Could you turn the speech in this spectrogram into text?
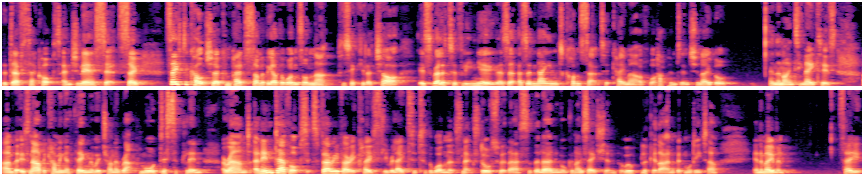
the DevSecOps engineer sits. So safety culture, compared to some of the other ones on that particular chart, is relatively new. As a, as a named concept, it came out of what happened in Chernobyl in the 1980s, um, but is now becoming a thing that we're trying to wrap more discipline around. And in DevOps, it's very, very closely related to the one that's next door to it there, so the learning organisation. But we'll look at that in a bit more detail in a moment. So you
